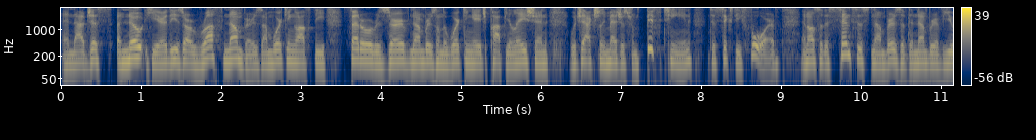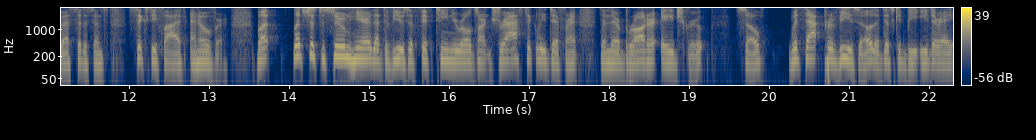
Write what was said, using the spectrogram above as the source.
And now, just a note here these are rough numbers. I'm working off the Federal Reserve numbers on the working age population, which actually measures from 15 to 64, and also the census numbers of the number of U.S. citizens 65 and over. But Let's just assume here that the views of 15 year olds aren't drastically different than their broader age group. So, with that proviso that this could be either a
